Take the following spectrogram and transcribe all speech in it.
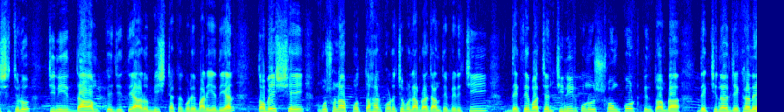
এসেছিল চিনির দাম কেজিতে আরও বিশ টাকা করে বাড়িয়ে দেওয়ার তবে সেই ঘোষণা প্রত্যাহার করেছে বলে আমরা জানতে পেরেছি। দেখতে পাচ্ছেন, চিনির কোনো সংকট কিন্তু আমরা দেখছি না, যেখানে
